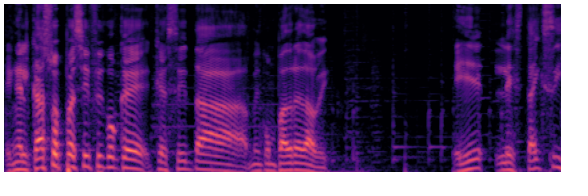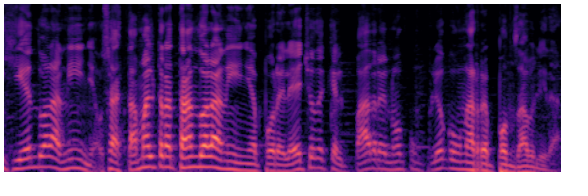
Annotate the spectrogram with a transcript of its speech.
En el caso específico que, que cita mi compadre David, él le está exigiendo a la niña, o sea, está maltratando a la niña por el hecho de que el padre no cumplió con una responsabilidad.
